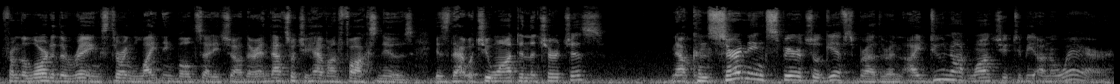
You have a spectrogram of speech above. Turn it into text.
from the Lord of the Rings throwing lightning bolts at each other, and that's what you have on Fox News. Is that what you want in the churches? Now, concerning spiritual gifts, brethren, I do not want you to be unaware.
